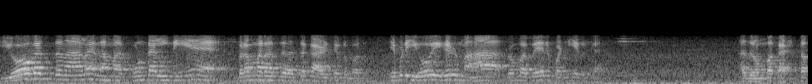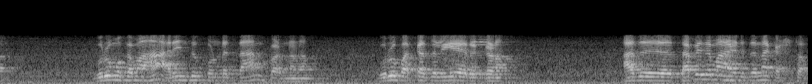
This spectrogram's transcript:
யோகத்தினால நம்ம குண்டலினிய பிரம்மரந்திரத்துக்கு அழைச்சிட்டு போறோம். இப்படி யோகிகள் மகா ரொம்ப பேர் பண்ணியிருக்க அது ரொம்ப கஷ்டம். குருமுகமாக அறிந்து கொண்டு தான் பண்ணணும். குரு பக்கத்திலேயே இருக்கணும். அது தப்பிதமாயிடுதுன்னா கஷ்டம்.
